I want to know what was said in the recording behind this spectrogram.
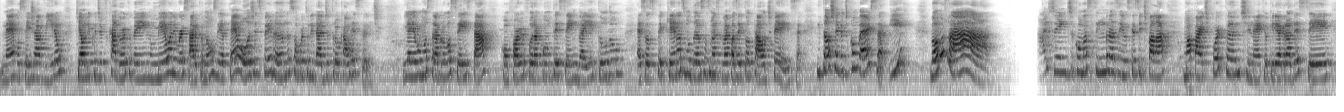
né? Vocês já viram que é o liquidificador que eu ganhei no meu aniversário, que eu não usei até hoje, esperando essa oportunidade de trocar o restante. E aí eu vou mostrar pra vocês, tá? Conforme for acontecendo aí tudo, essas pequenas mudanças, mas que vai fazer total diferença. Então chega de conversa e vamos lá! Ai, gente, como assim, Brasil? Esqueci de falar uma parte importante, né? Que eu queria agradecer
